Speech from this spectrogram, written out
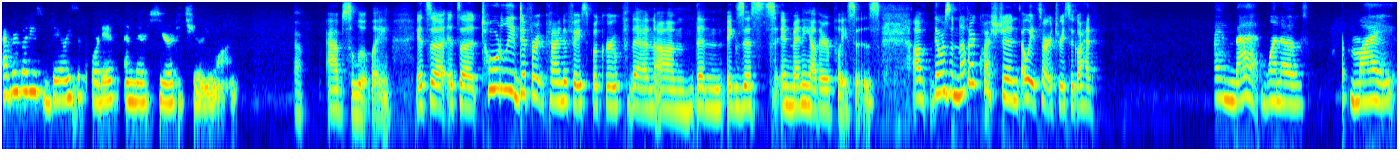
Everybody's very supportive, and they're here to cheer you on. Absolutely, it's a it's a totally different kind of Facebook group than um, than exists in many other places. Um, there was another question. Oh wait, sorry, Teresa, go ahead. I met one of my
